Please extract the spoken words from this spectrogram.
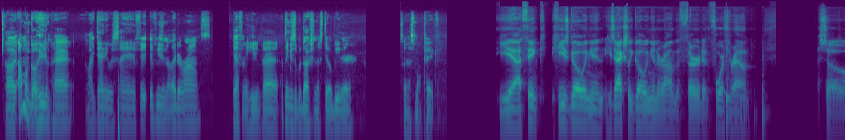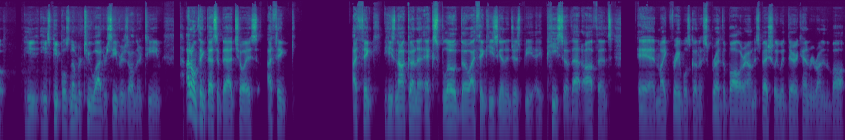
Uh, I'm gonna go heat and pad, like Danny was saying. If it, if he's in the later rounds, definitely heating pad. I think his production will still be there, so that's my pick. Yeah, I think he's going in. He's actually going in around the third and fourth round. So he he's people's number two wide receivers on their team. I don't think that's a bad choice. I think I think he's not going to explode though. I think he's going to just be a piece of that offense and Mike Vrabel's going to spread the ball around especially with Derrick Henry running the ball.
